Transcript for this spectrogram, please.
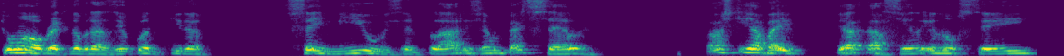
Que uma obra aqui no Brasil, quando tira 100 mil exemplares, é um best-seller. Acho que já vai, assim, eu não sei,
